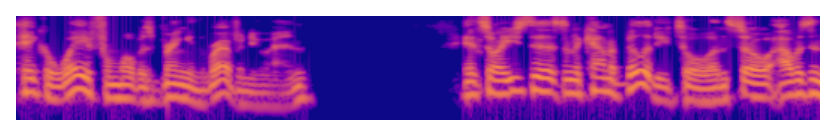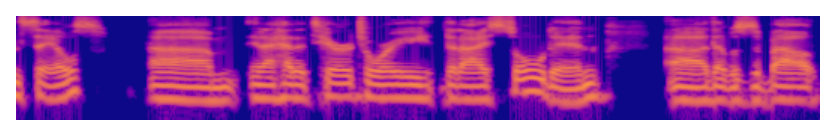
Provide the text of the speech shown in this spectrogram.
take away from what was bringing the revenue in. And so I used it as an accountability tool. And so I was in sales um, and I had a territory that I sold in uh, that was about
